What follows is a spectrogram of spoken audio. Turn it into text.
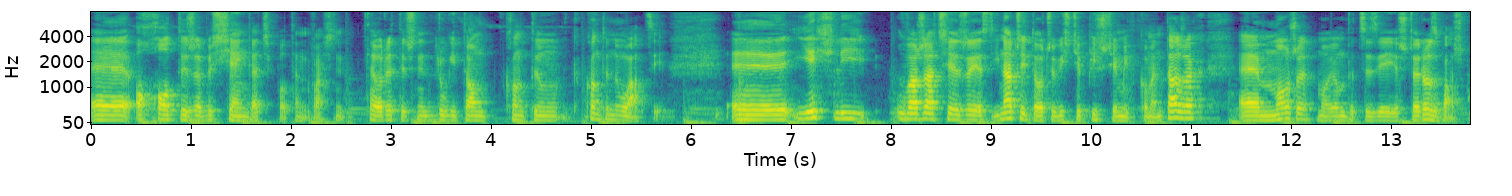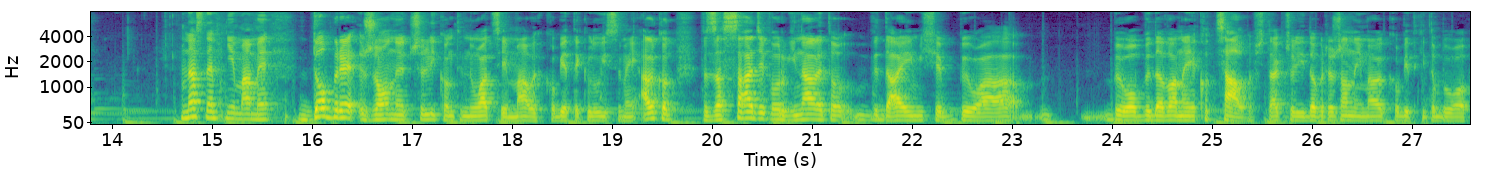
e, ochoty, żeby sięgać po ten właśnie teoretycznie drugi tom, kontynu- kontynuację. E, jeśli uważacie, że jest inaczej, to oczywiście piszcie mi w komentarzach. E, może moją decyzję jeszcze rozważę. Następnie mamy Dobre Żony, czyli kontynuację Małych Kobietek Louisy May Alcott. W zasadzie w oryginale to wydaje mi się była, było wydawane jako całość, tak? Czyli Dobre Żony i Małe Kobietki to było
